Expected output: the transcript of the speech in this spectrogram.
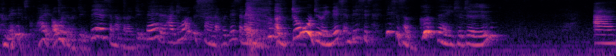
committed is great. Oh, we're gonna do this, and I'm gonna do that, and I'd love to sign up for this, and I adore doing this, and this is, this is a good thing to do. Um,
